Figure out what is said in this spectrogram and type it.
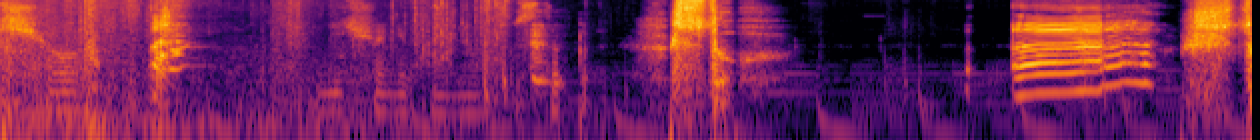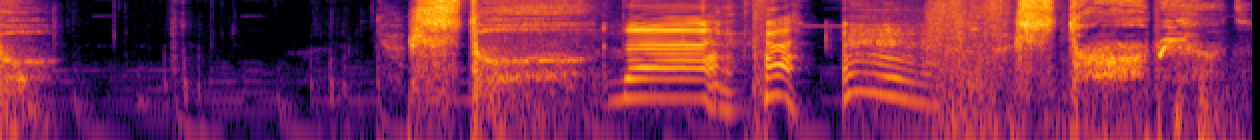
Чё? Ничего не понял. Стоп. А? Что? Что? Да. Что, блядь?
